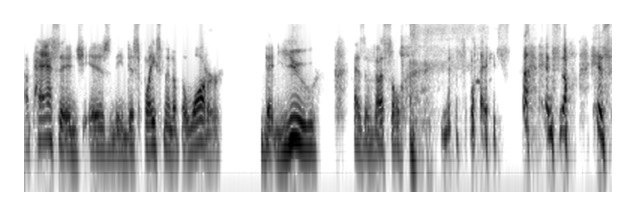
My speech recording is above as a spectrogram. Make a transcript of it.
uh, passage is the displacement of the water that you, as a vessel, displace. And so his,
